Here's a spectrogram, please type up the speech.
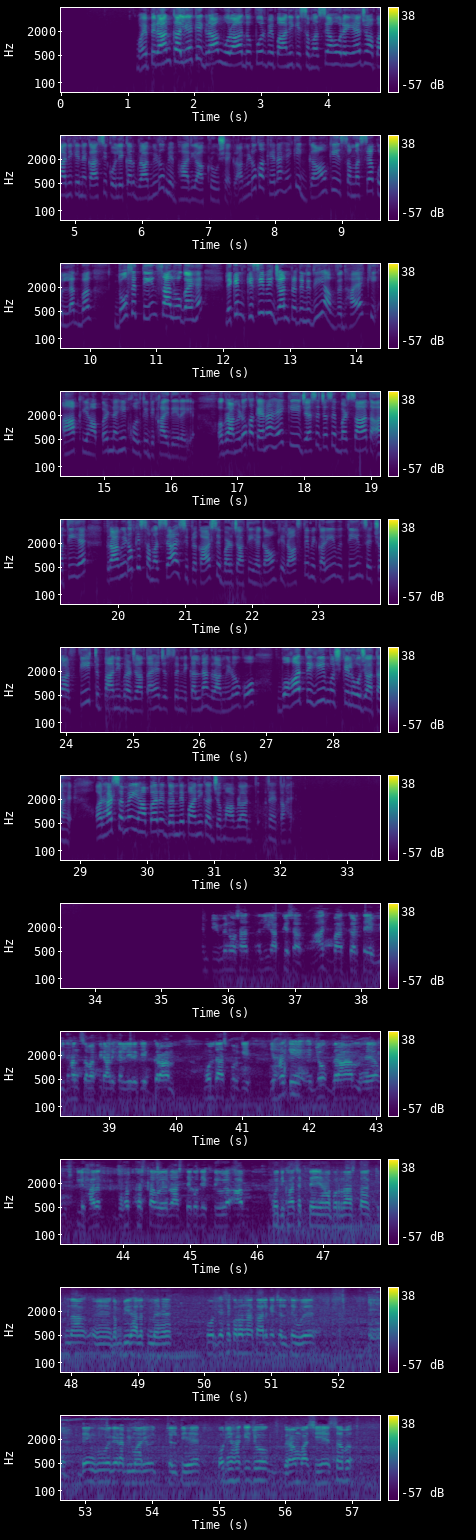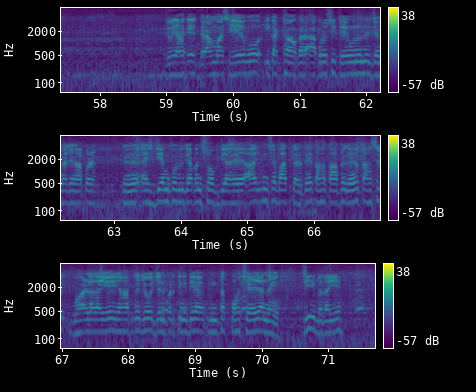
वहीं पिरान कालिया के ग्राम मुरादपुर में पानी की समस्या हो रही है, जहाँ पानी की निकासी को लेकर ग्रामीणों में भारी आक्रोश है। ग्रामीणों का कहना है कि गाँव की इस समस्या को लगभग दो से तीन साल हो गए हैं, लेकिन किसी भी जनप्रतिनिधि या विधायक की आँख यहाँ पर नहीं खोलती दिखाई दे रही है। और ग्रामीणों का कहना है कि जैसे जैसे बरसात आती है, ग्रामीणों की समस्या इसी प्रकार से बढ़ जाती है। गाँव के रास्ते में करीब तीन से चार फीट पानी भर जाता है, जिससे निकलना ग्रामीणों को बहुत ही मुश्किल हो जाता है। और हर समय यहाँ पर गंदे पानी का जमावड़ा रहता है। नौसाद अली आपके साथ। आज बात करते हैं विधानसभा पिरान के ग्राम मुलदासपुर की। यहाँ के जो ग्राम है, उसकी हालत बहुत खस्ता हुई है। रास्ते को देखते हुए आपको दिखा सकते हैं यहाँ पर रास्ता कितना गंभीर हालत में है। और जैसे कोरोना काल के चलते हुए डेंगू वगैरह बीमारी चलती है। और यहाँ के जो ग्रामवासी है, सब जो यहाँ के ग्रामवासी है, वो इकट्ठा होकर आक्रोशित है। उन्होंने जगह जगह पर एसडीएम को भी ज्ञापन सौंप दिया है। आज उनसे बात करते हैं कहाँ कहाँ पे गए कहाँ से गुहार लगाइए यहाँ के जो जनप्रतिनिधि है उन तक पहुँचे हैं या नहीं? जी बताइए।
